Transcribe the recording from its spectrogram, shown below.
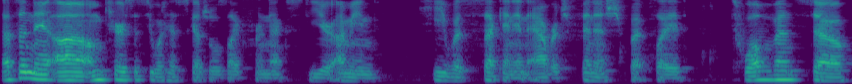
that's a. Uh, I'm curious to see what his schedule is like for next year. I mean, he was second in average finish, but played 12 events. So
